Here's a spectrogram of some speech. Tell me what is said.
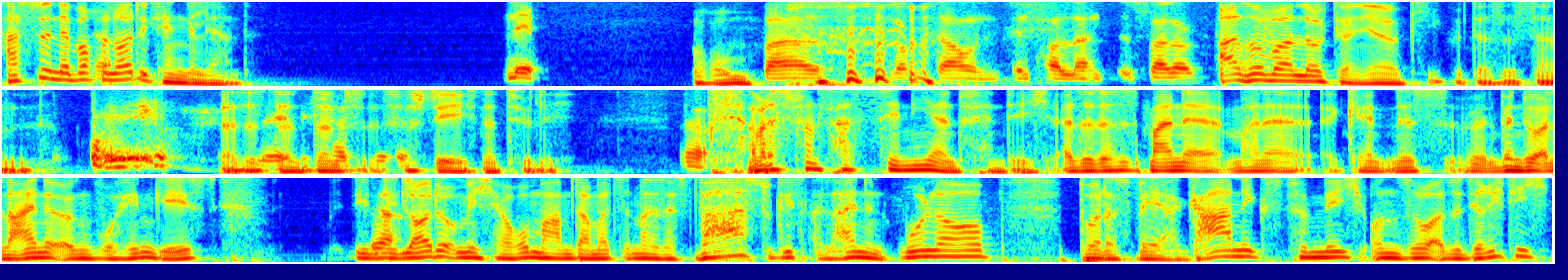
Hast du in der Woche ja. Leute kennengelernt? Nee. Warum? War Lockdown in Holland. Es war Lockdown. Also war Lockdown, ja, okay, gut, das ist dann. Das ist dann, dann verstehe ich natürlich. Ja. Aber das ist schon faszinierend, finde ich. Also, das ist meine, meine Erkenntnis. Wenn du alleine irgendwo hingehst, die, ja. die, Leute um mich herum haben damals immer gesagt, was, du gehst allein in Urlaub? Boah, das wäre ja gar nichts für mich und so. Also die richtig,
